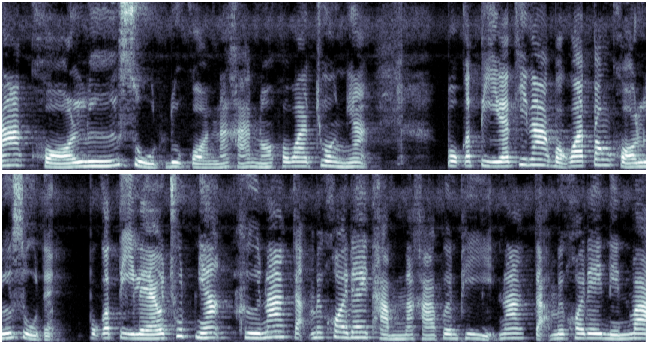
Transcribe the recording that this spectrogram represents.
น่าขอลื้อสูตรดูก่อนนะคะเนาะเพราะว่าช่วงเนี้ยปกติแล้วที่นาคบอกว่าต้องขอรื้อสูตรเนี่ยปกติแล้วชุดเนี้ยคือนาคจะไม่ค่อยได้ทำนะคะ เพื่อนพี่นาคจะไม่ค่อยได้เน้นว่า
